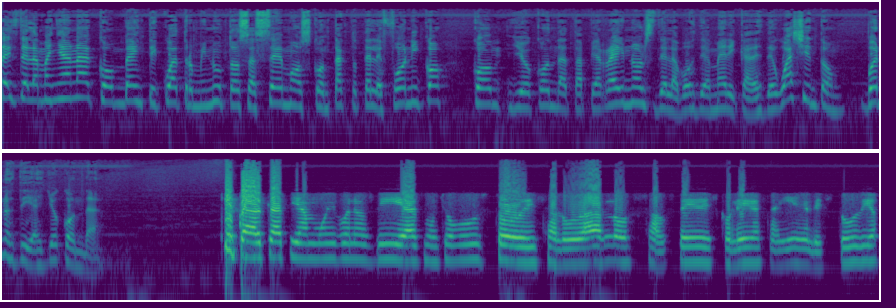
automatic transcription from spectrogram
6 de la mañana con 24 minutos hacemos contacto telefónico con Yoconda Tapia Reynolds de La Voz de América desde Washington. Buenos días, Yoconda. ¿Qué tal, Katia? Muy buenos días, mucho gusto de saludarlos a ustedes, colegas ahí en el estudio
